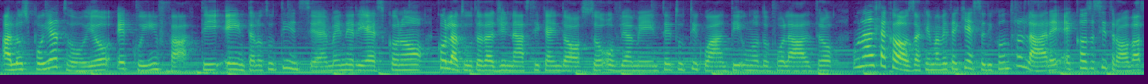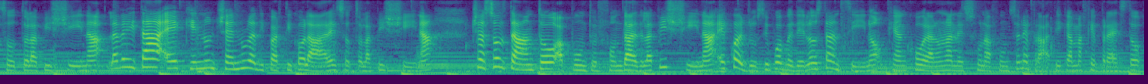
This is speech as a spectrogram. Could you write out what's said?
allo spogliatoio e qui infatti entrano tutti insieme e ne riescono con la tuta da ginnastica indosso, ovviamente tutti quanti uno dopo l'altro. Un'altra cosa che mi avete chiesto di controllare è cosa si trova sotto la piscina. La verità è che non c'è nulla di particolare sotto la piscina, c'è soltanto appunto il fondale della piscina e qua giù si può vedere lo stanzino che ancora non ha nessuna funzione pratica ma che presto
